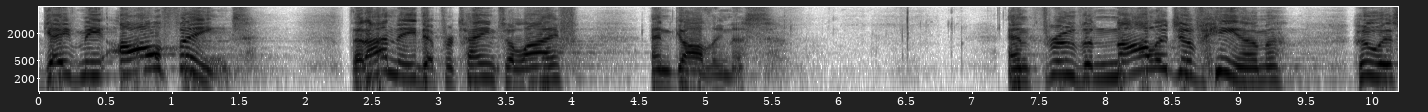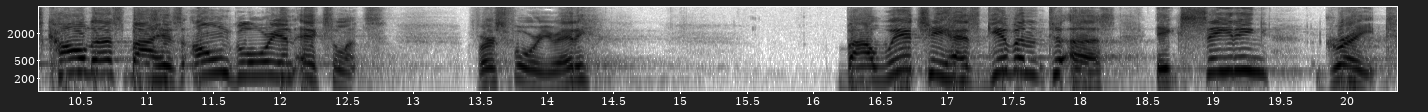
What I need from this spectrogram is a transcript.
gave me all things that I need that pertain to life and godliness. And through the knowledge of him who has called us by his own glory and excellence. Verse 4, you ready? By which he has given to us exceeding great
